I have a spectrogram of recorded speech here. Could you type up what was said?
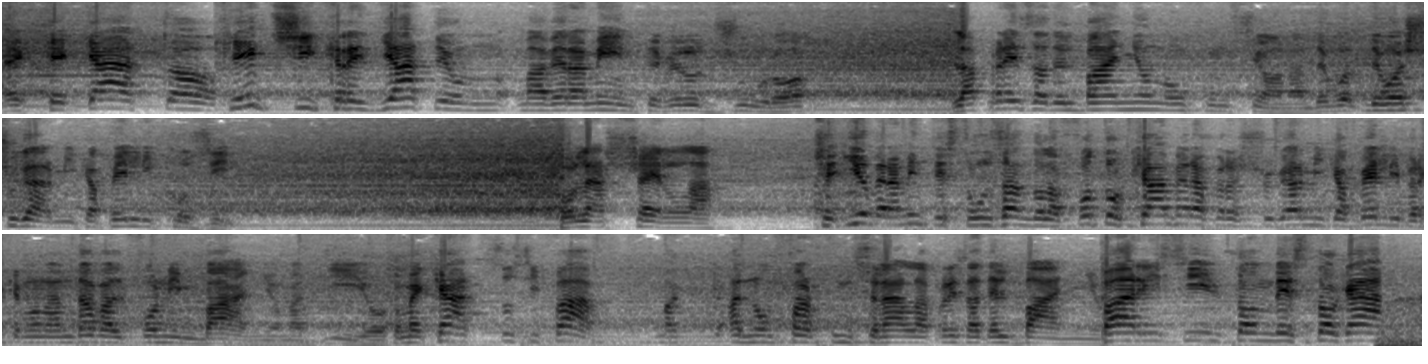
eh, che cazzo Che ci crediate un... Ma veramente, ve lo giuro La presa del bagno non funziona. Devo, devo asciugarmi i capelli così. Con l'ascella Cioè io veramente sto usando la fotocamera per asciugarmi i capelli Perché non andava il phone in bagno Ma Dio. Come cazzo si fa a non far funzionare la presa del bagno? Paris Hilton de sto cazzo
